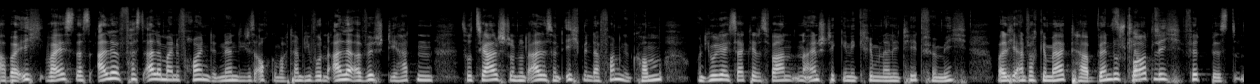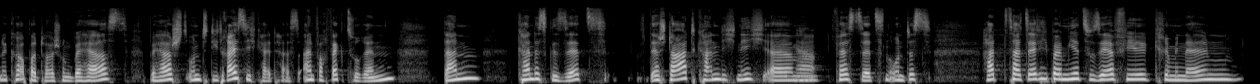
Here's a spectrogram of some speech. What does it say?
aber ich weiß, dass alle, fast alle meine Freundinnen, die das auch gemacht haben, die wurden alle erwischt, die hatten Sozialstunden und alles. Und ich bin davon gekommen. Und Julia, ich sag dir, das war ein Einstieg in die Kriminalität für mich, weil ich einfach gemerkt habe, wenn du sportlich fit bist, eine Körpertäuschung beherrschst, beherrschst und die Dreistigkeit hast, einfach wegzurennen, dann kann das Gesetz, der Staat kann dich nicht ähm, Ja. festsetzen. Und das hat tatsächlich bei mir zu sehr viel kriminellen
